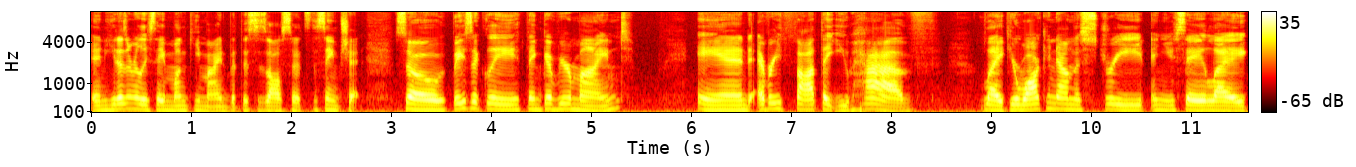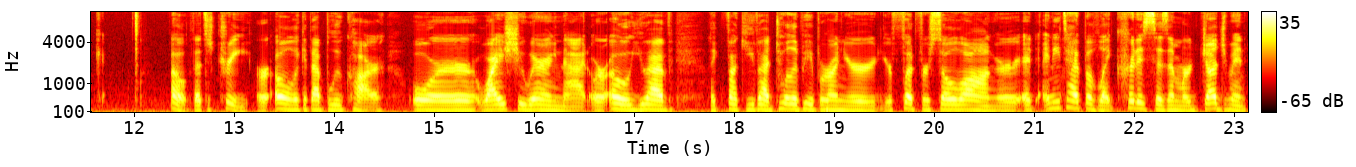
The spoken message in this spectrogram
and he doesn't really say monkey mind, but this is also, it's the same shit. So, basically, think of your mind and every thought that you have like you're walking down the street and you say like oh that's a tree or oh look at that blue car or why is she wearing that? or oh you have like fuck you've had toilet paper on your your foot for so long or any type of like criticism or judgment.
